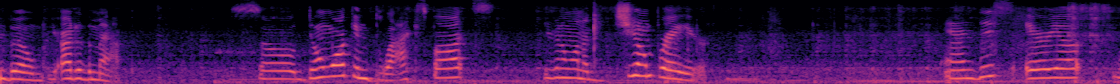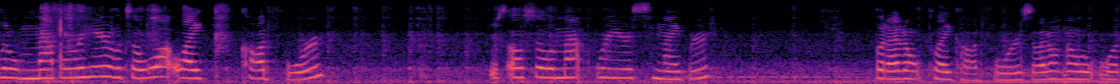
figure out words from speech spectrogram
And boom, you're out of the map. So don't walk in black spots. You're gonna wanna jump right here. And this area, little map over here, looks a lot like COD 4. There's also a map where you're a sniper. But I don't play COD 4, so I don't know what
